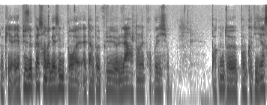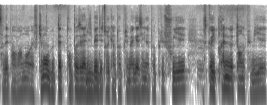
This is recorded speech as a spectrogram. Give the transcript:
Donc il y, a plus de place en magazine pour être un peu plus large dans les propositions. Par contre, euh, pour le quotidien, ça dépend vraiment. Effectivement, on peut peut-être proposer à Libé des trucs un peu plus magazine, un peu plus fouillés, parce qu'ils prennent le temps de publier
